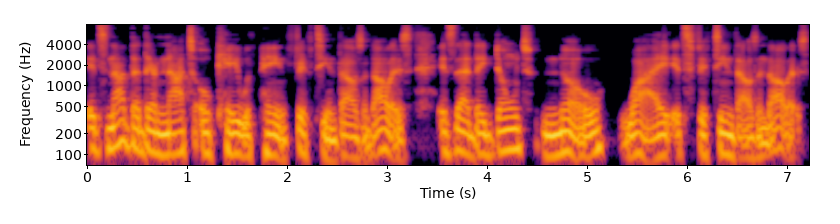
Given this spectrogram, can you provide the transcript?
it's not that they're not okay with paying $15,000. It's that they don't know why it's $15,000.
